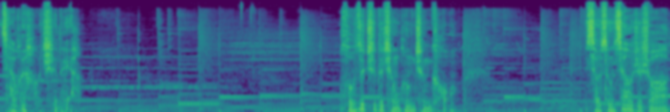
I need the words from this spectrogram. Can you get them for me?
才会好吃的呀。猴子吃的诚惶诚恐，小熊笑着说：“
